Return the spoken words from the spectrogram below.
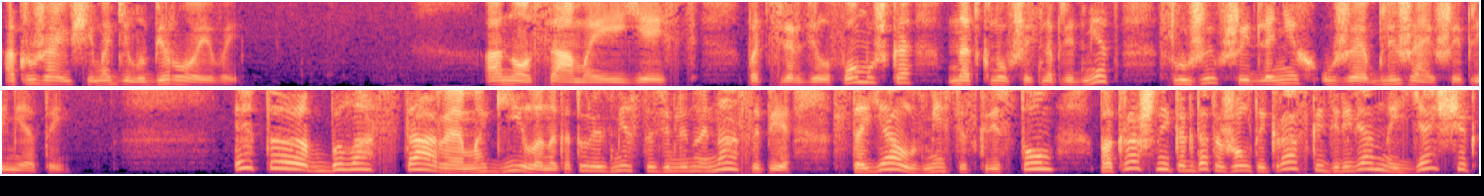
окружающей могилу Бероевой. Оно самое и есть, подтвердил Фомушка, наткнувшись на предмет, служивший для них уже ближайшей приметой. Это была старая могила, на которой вместо земляной насыпи стоял вместе с крестом покрашенный когда-то желтой краской деревянный ящик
